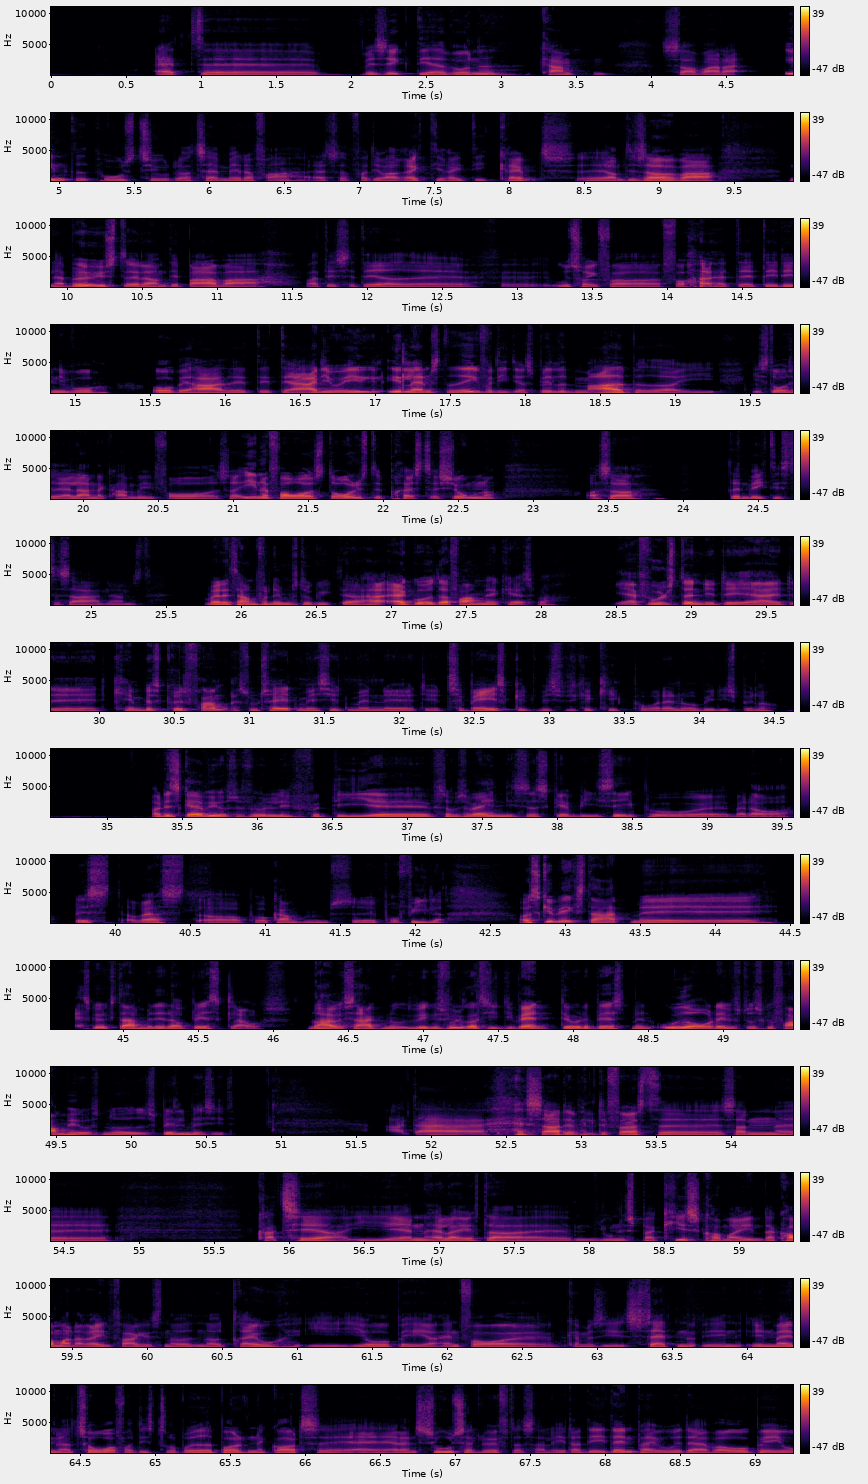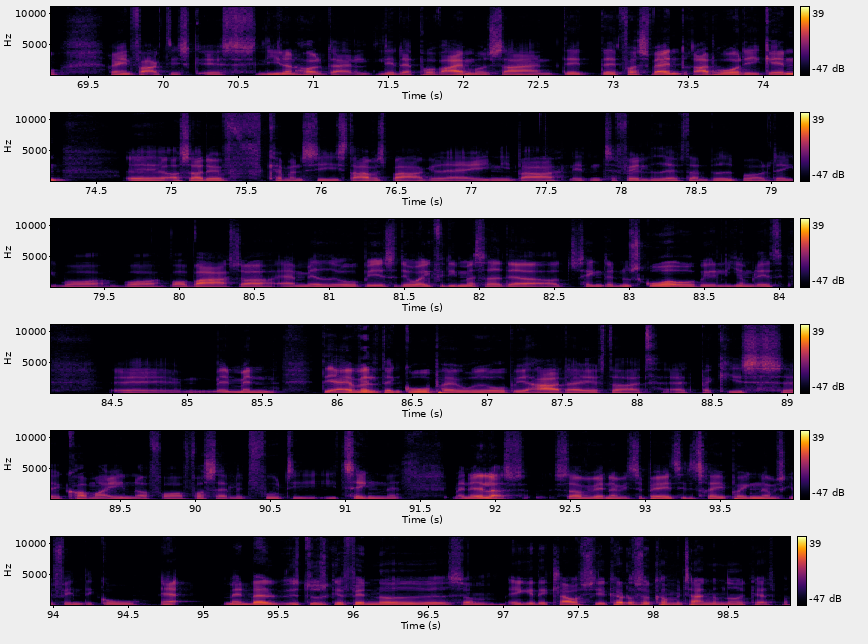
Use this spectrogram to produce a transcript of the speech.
At øh, hvis ikke de havde vundet kampen, så var der intet positivt at tage med derfra. Altså, for det var rigtig, rigtig grimt. Øh, om det så var nervøst, eller om det bare var, var decideret øh, udtryk for, for, at det er det niveau, OB har. Det, det, det er de jo et, et eller andet sted ikke, fordi de har spillet meget bedre i, i stort set alle andre kampe i foråret. Så en af forårets dårligste præstationer, og så den vigtigste sejr nærmest. Hvad er det samme fornemmelse, du gik der, er gået derfra med, Kasper? Ja, fuldstændig. Det er et, øh, et kæmpe skridt frem resultatmæssigt, men øh, det er et tilbageskridt, hvis vi skal kigge på, hvordan OB de spiller. Og det skal vi jo selvfølgelig, fordi øh, som så vanligt, så skal vi se på, øh, hvad der var bedst og værst, og på kampens øh, profiler. Og skal vi ikke starte med... Jeg skal ikke starte med det, der var bedst, Claus. Nu har vi sagt, nu, vi kan selvfølgelig godt sige, at de vandt, det var det bedste, men udover det, hvis du skal fremhæve sådan noget spilmæssigt. Ah, der, så er det vel det første sådan... Øh kvarter i anden halvleg efter øh, Jonas Bakis kommer ind, der kommer der rent faktisk noget, noget drev i, i OB, og han får, øh, kan man sige, sat en, en mand eller to og får distribueret boldene godt. Øh, Alan Sousa løfter sig lidt, og det er i den periode der, hvor OB jo rent faktisk øh, ligner et hold, der er lidt er på vej mod sejren. Det, det forsvandt ret hurtigt igen, Øh, og så er det, kan man sige, straffesparket er egentlig bare lidt en tilfældighed efter en bødebold, ikke? Hvor, hvor, hvor VAR så er med OB. Så det var ikke fordi, man sad der og tænkte, at nu scorer OB lige om lidt. Øh, men, men det er vel den gode periode, OB har derefter, at, at Bakis øh, kommer ind og får, får sat lidt fod i, i tingene. Men ellers, så vender vi tilbage til de tre point, når vi skal finde det gode. Ja, men hvad, hvis du skal finde noget, som ikke er det, Claus siger, kan du så komme i tanke om noget, Kasper?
